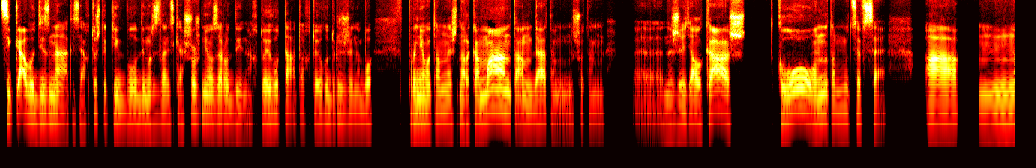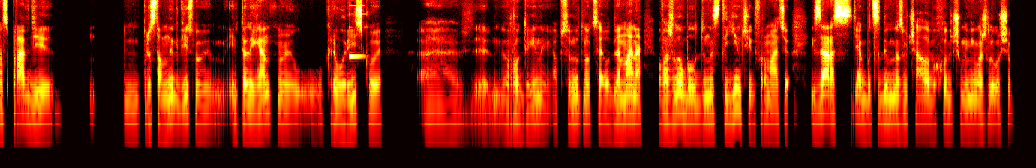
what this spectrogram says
цікаво дізнатися, хто ж такий Володимир Зеленський, а що ж в нього за родина, хто його тато, хто його дружина, бо про нього там знаєш, наркоман, там, да, там, що там, е, не жить, алкаш, клоун, ну там ну, це все. А насправді представник дійсно інтелігентної криворізької родини. Абсолютно, це для мене важливо було донести цю інформацію. І зараз, як би це дивно звучало, виходить, що мені важливо, щоб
